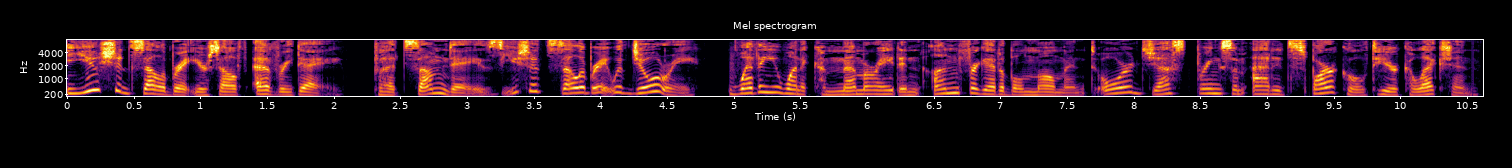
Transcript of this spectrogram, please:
You should celebrate yourself every day, but some days you should celebrate with jewelry. Whether you want to commemorate an unforgettable moment or just bring some added sparkle to your collection,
